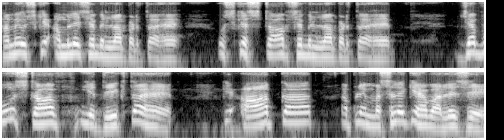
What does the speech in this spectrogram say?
ہمیں اس کے عملے سے ملنا پڑتا ہے، اس کے سٹاف سے ملنا پڑتا ہے۔ جب وہ سٹاف یہ دیکھتا ہے کہ آپ کا اپنے مسئلے کے حوالے سے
